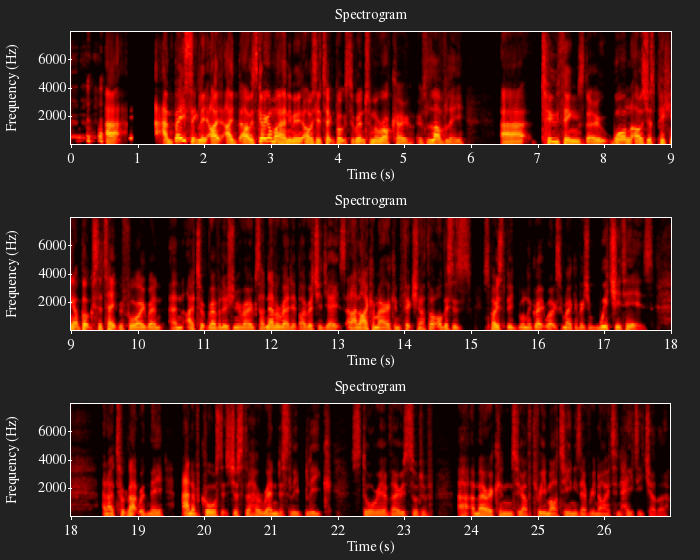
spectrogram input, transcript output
uh, and basically, I, I, I was going on my honeymoon. Obviously, took books. We went to Morocco. It was lovely. Uh, two things though. One, I was just picking up books to take before I went, and I took Revolutionary Road because I'd never read it by Richard Yates, and I like American fiction. I thought, oh, this is supposed to be one of the great works of American fiction, which it is. And I took that with me. And of course, it's just a horrendously bleak story of those sort of uh, Americans who have three martinis every night and hate each other.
